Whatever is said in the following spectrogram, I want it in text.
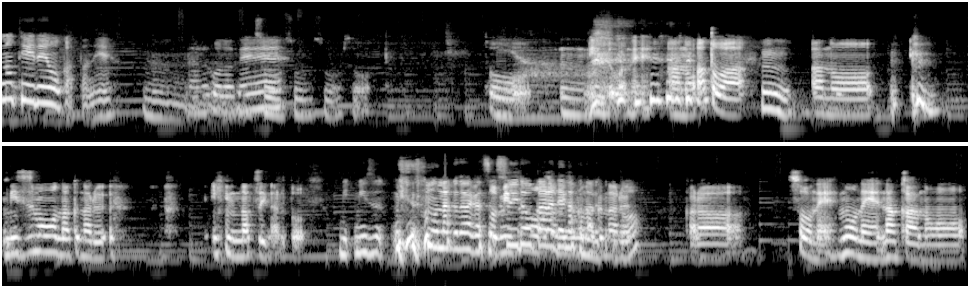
の停電多かったね。うん。なるほどね。そうそうそうそう。そう、うん、インドはね。あの あとはうん。あの 水もなくなる。夏になるとみ水 水もなくなるからそう水道から出なくなるからそうねもうねなんかあの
